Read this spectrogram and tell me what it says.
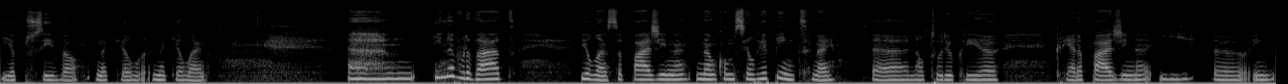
e a possível naquele, naquele ano. e na verdade eu lanço a página não como Silvia Pinto, né? Uh, na altura eu queria criar a página e uh, em,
